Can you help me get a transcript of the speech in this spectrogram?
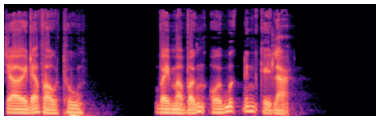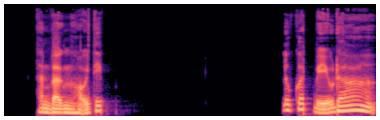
Trời đã vào thu, Vậy mà vẫn ôi bức đến kỳ lạ. Thanh Vân hỏi tiếp, Lúc quách biểu đó,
